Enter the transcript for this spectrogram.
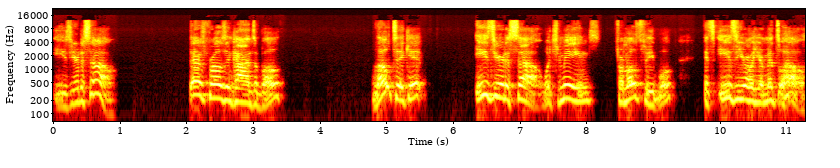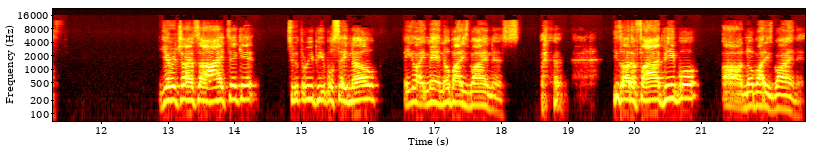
easier to sell. There's pros and cons of both. Low ticket, easier to sell, which means for most people, it's easier on your mental health. You ever try to sell a high ticket? Two, three people say no, and you're like, man, nobody's buying this. you thought of five people, oh, nobody's buying it.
